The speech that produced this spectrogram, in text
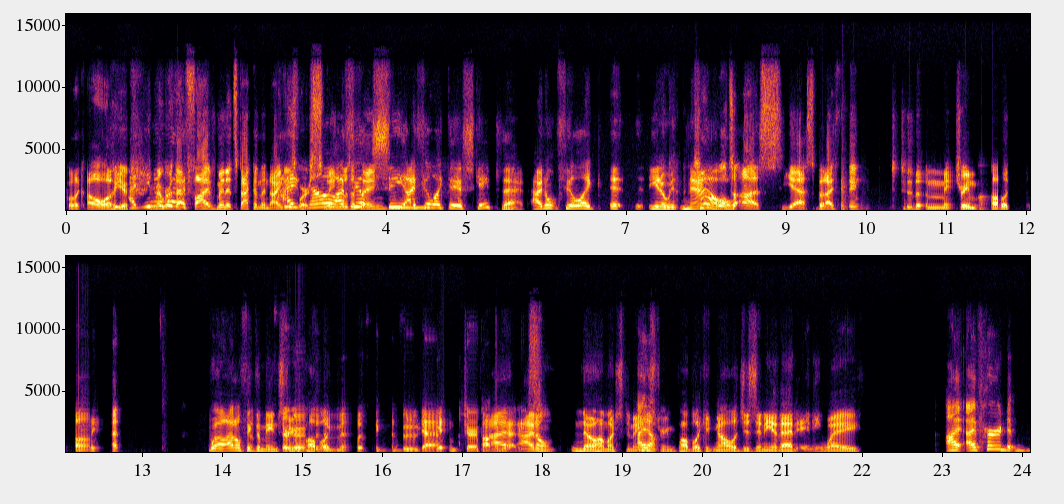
were like, oh, you, I- you remember that five minutes back in the 90s I- where no, swing I was feel- a thing? See, I feel like they escaped that. I don't feel like it. You know, it- To- now. well, to us, yes, but I think to the mainstream public um, on the net, well, I don't think the mainstream public. to with Boo Daddy and Cherry Pop and I, Daddies. I don't know how much the mainstream public acknowledges any of that anyway. I, I've heard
